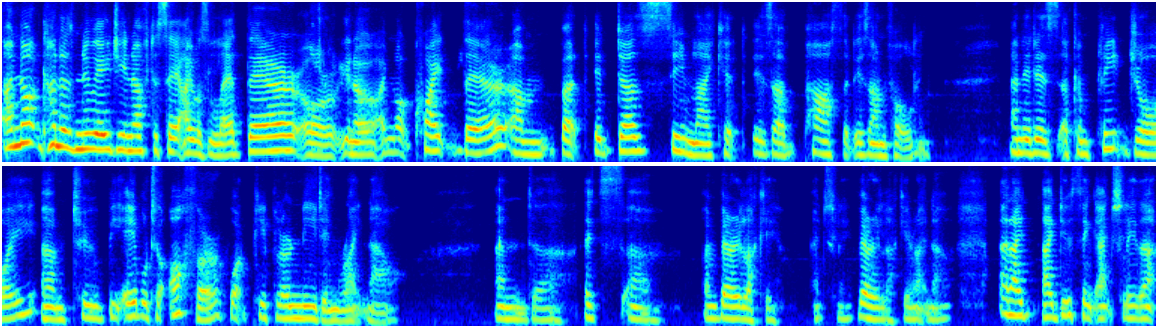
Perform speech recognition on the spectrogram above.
I'm not kind of new agey enough to say I was led there or, you know, I'm not quite there. Um, but it does seem like it is a path that is unfolding. And it is a complete joy um, to be able to offer what people are needing right now. And uh, it's, uh, I'm very lucky, actually, very lucky right now. And I, I do think actually that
